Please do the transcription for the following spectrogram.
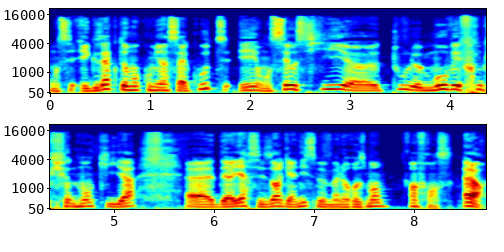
on sait exactement combien ça coûte et on sait aussi tout le mauvais fonctionnement qu'il y a derrière ces organismes malheureusement France. Alors,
